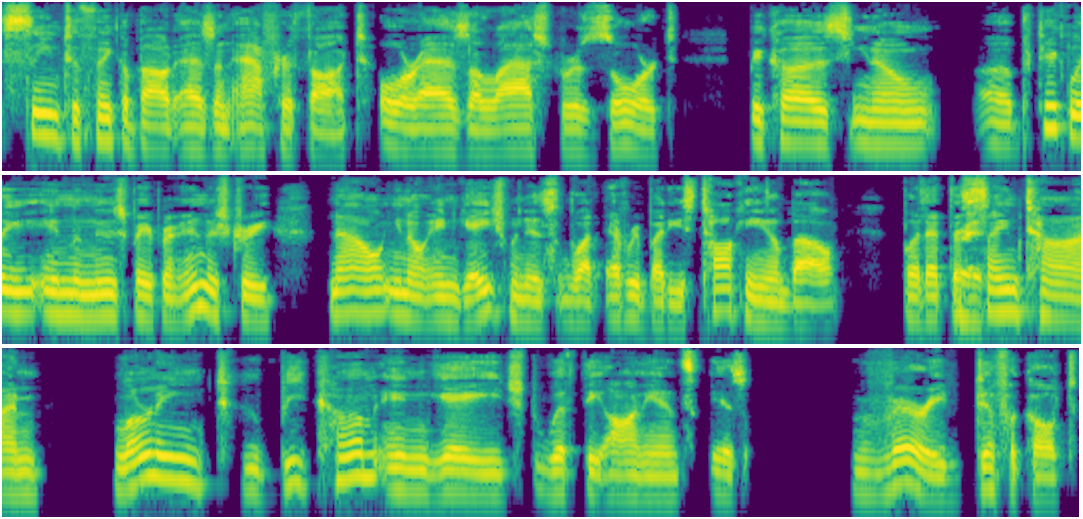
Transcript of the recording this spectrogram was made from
seem to think about as an afterthought or as a last resort, because you know, uh, particularly in the newspaper industry now, you know, engagement is what everybody's talking about, but at the right. same time, learning to become engaged with the audience is very difficult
